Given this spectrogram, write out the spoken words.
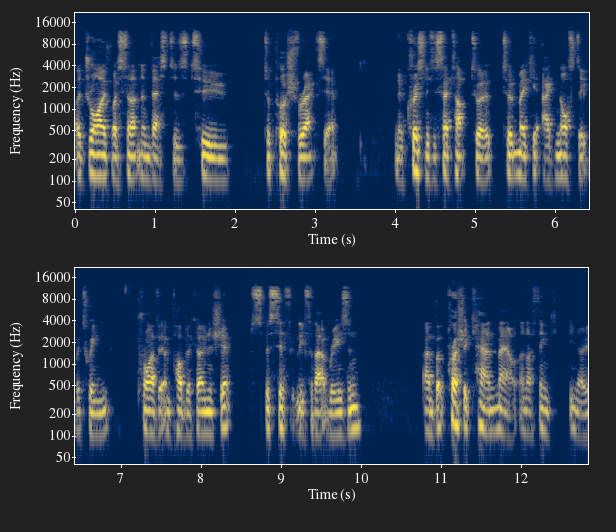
a drive by certain investors to to push for exit. You know, Chrysalis is set up to to make it agnostic between private and public ownership, specifically for that reason. Um, but pressure can mount, and I think you know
